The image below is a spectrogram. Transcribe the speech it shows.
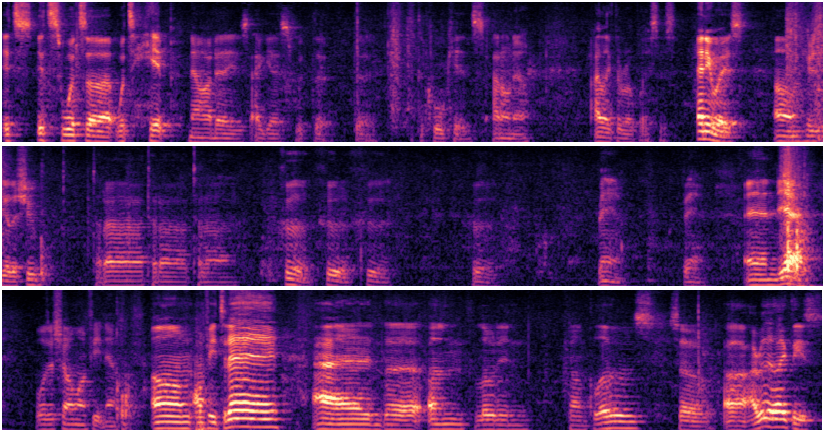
it's it's what's uh what's hip nowadays, I guess, with the the the cool kids. I don't know. I like the rope laces. Anyways, um, here's the other shoe. Ta-da, ta-da, ta-da. Huh, huh, huh, huh. Bam, bam. And yeah, we'll just show them on feet now. Um, on feet today, I had the unloaded dunk lows. So uh, I really like these.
